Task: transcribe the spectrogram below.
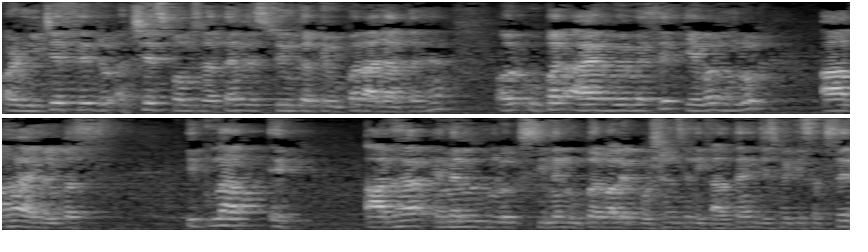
और नीचे से जो अच्छे स्पॉम्स रहते हैं वे स्विम करके ऊपर आ जाते हैं और ऊपर आए हुए में से केवल हम लोग आधा एमएल बस इतना एक आधा एम हम लोग सीमेंट ऊपर वाले पोर्शन से निकालते हैं जिसमें कि सबसे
